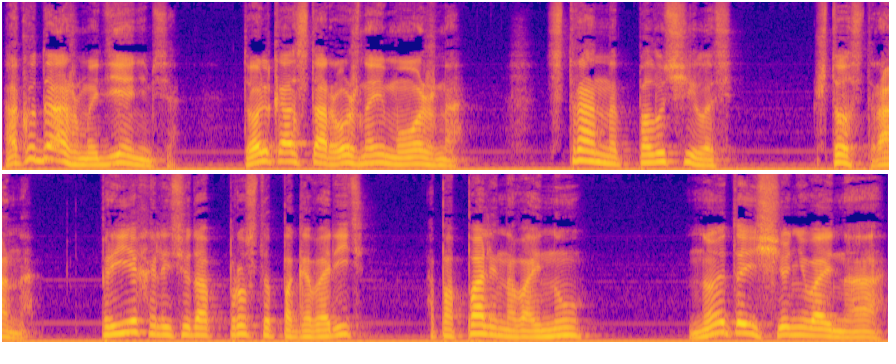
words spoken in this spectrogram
А куда же мы денемся? Только осторожно и можно. Странно получилось. Что странно? Приехали сюда просто поговорить, а попали на войну. Но это еще не война.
